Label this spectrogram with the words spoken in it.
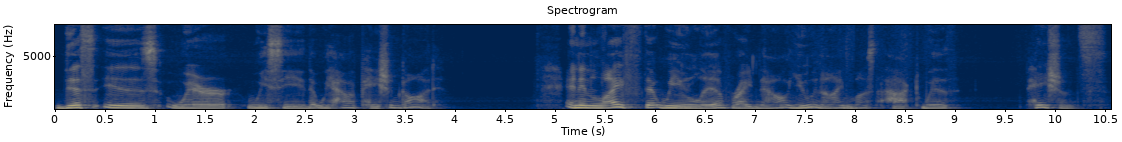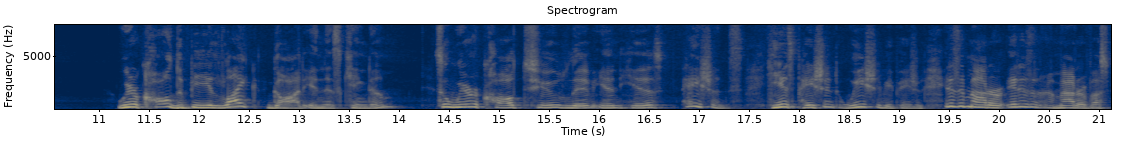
This is where we see that we have a patient God. And in life that we live right now, you and I must act with patience. We are called to be like God in this kingdom. So we're called to live in his patience. He is patient, we should be patient. It isn't a matter, it isn't a matter of us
